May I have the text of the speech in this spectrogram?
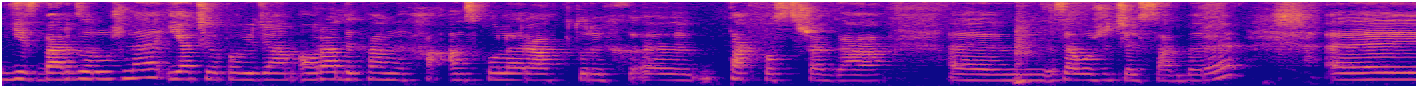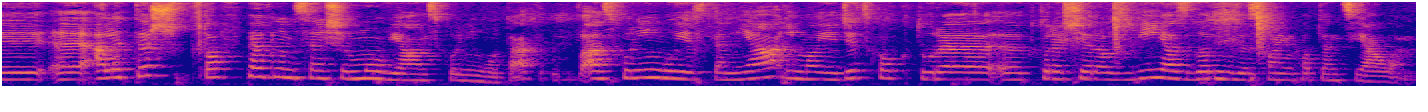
jest bardzo różne. Ja Ci opowiedziałam o radykalnych unschoolerach, których e, tak postrzega założyciel Sudbury. E, e, Ale też to w pewnym sensie mówi o unschoolingu, tak? W unschoolingu jestem ja i moje dziecko, które, które się rozwija zgodnie ze swoim potencjałem.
